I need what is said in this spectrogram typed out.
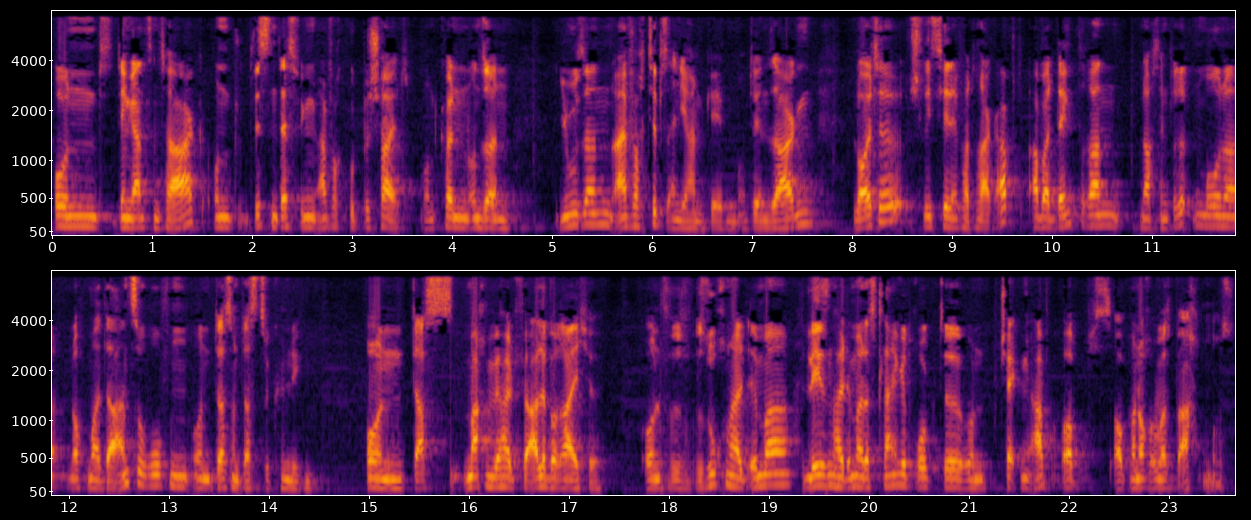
und den ganzen Tag und wissen deswegen einfach gut Bescheid und können unseren Usern einfach Tipps an die Hand geben und denen sagen, Leute, schließt hier den Vertrag ab, aber denkt dran, nach dem dritten Monat nochmal da anzurufen und das und das zu kündigen. Und das machen wir halt für alle Bereiche und suchen halt immer, lesen halt immer das Kleingedruckte und checken ab, ob's, ob man noch irgendwas beachten muss.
